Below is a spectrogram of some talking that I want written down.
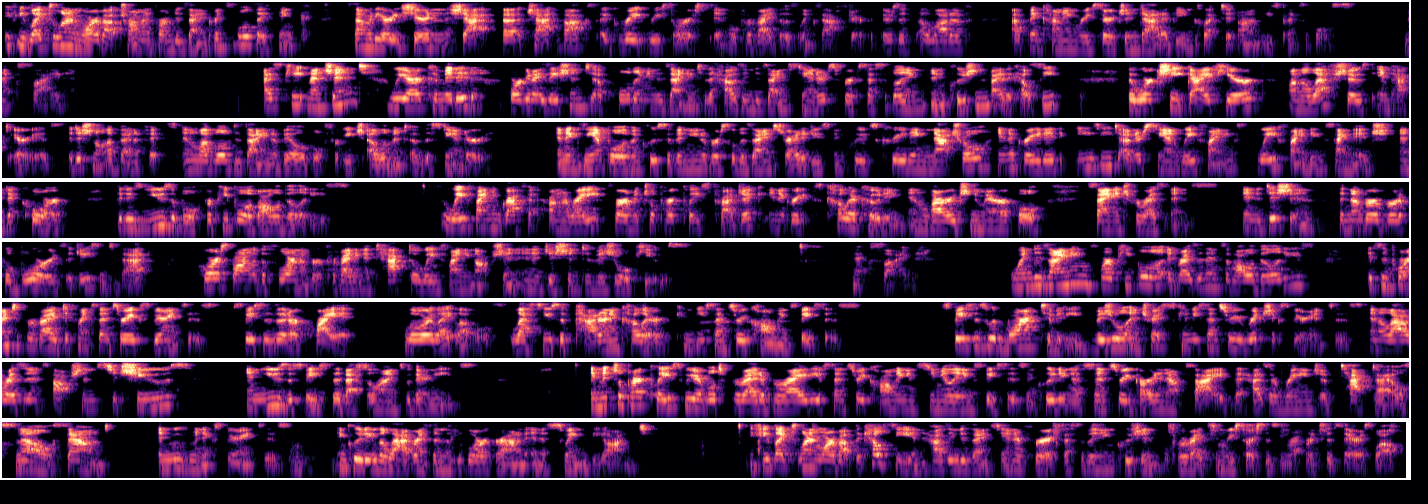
If you'd like to learn more about trauma-informed design principles, I think somebody already shared in the chat, uh, chat box a great resource and we'll provide those links after. But there's a, a lot of up and coming research and data being collected on these principles. Next slide. As Kate mentioned, we are a committed organization to upholding and designing to the housing design standards for accessibility and inclusion by the Kelsey. The worksheet guide here on the left shows the impact areas, additional benefits, and level of design available for each element of the standard. An example of inclusive and universal design strategies includes creating natural, integrated, easy to understand wayfinding, wayfinding signage and decor that is usable for people of all abilities. The wayfinding graphic on the right for our Mitchell Park Place project integrates color coding and large numerical signage for residents. In addition, the number of vertical boards adjacent to that correspond with the floor number, providing a tactile wayfinding option in addition to visual cues. Next slide. When designing for people and residents of all abilities, it's important to provide different sensory experiences. Spaces that are quiet, lower light levels, less use of pattern and color can be sensory calming spaces. Spaces with more activity, visual interests can be sensory rich experiences and allow residents options to choose and use the space that best aligns with their needs. In Mitchell Park Place, we are able to provide a variety of sensory calming and stimulating spaces, including a sensory garden outside that has a range of tactile, smell, sound, and movement experiences, including the labyrinth in the floor ground and a swing beyond. If you'd like to learn more about the Kelsey and Housing Design Standard for Accessibility and Inclusion, we'll provide some resources and references there as well.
